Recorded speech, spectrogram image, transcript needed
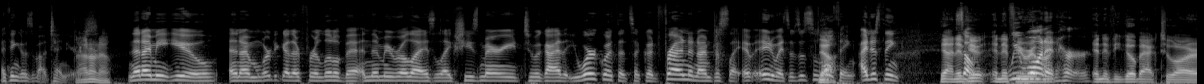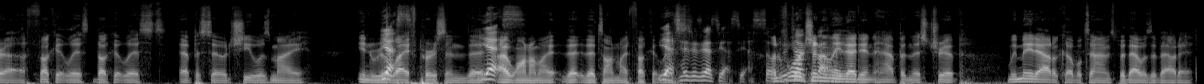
I think it was about 10 years. I don't know. And then I meet you, and I'm we're together for a little bit, and then we realize like she's married to a guy that you work with. That's a good friend, and I'm just like, anyways, it's this Yeah. whole thing. I just think, Yeah, and if So, you and if we you wanted remi- her. and if you go back to our uh, bucket list bucket list episode, she was my in real Yes. life person that Yes. I want on my that, that's on my bucket yes, list. yes, yes, yes, yes, yes. So we talked about Unfortunately, that didn't happen this trip. We made out a couple times, but that was about it.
